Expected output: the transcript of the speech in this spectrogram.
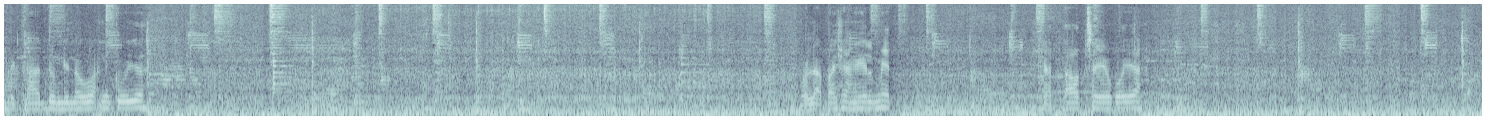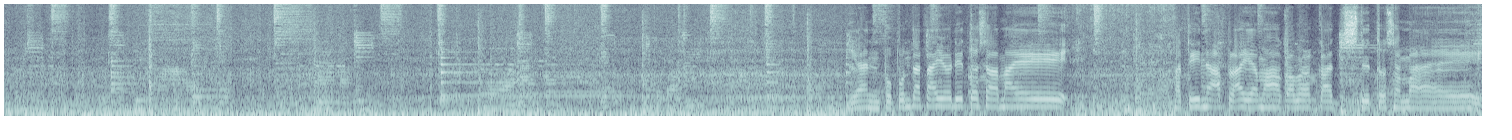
Delikadong ginawa ni kuya. Wala pa siyang helmet. Shout out sa iyo kuya. Yan, pupunta tayo dito sa may Matina Aplaya mga kabarkads dito sa may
